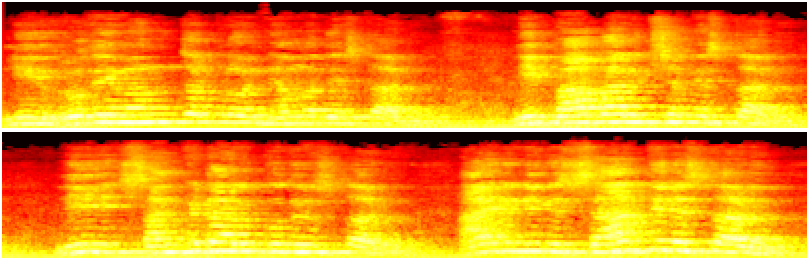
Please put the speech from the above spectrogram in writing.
నీ హృదయం అంతట్లో నెమ్మదిస్తాడు. నీ పాపాలు క్షమిస్తాడు. నీ సంకటాలు కుదురుస్తాడు. ఆయన నీకు శాంతినిస్తాడు.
